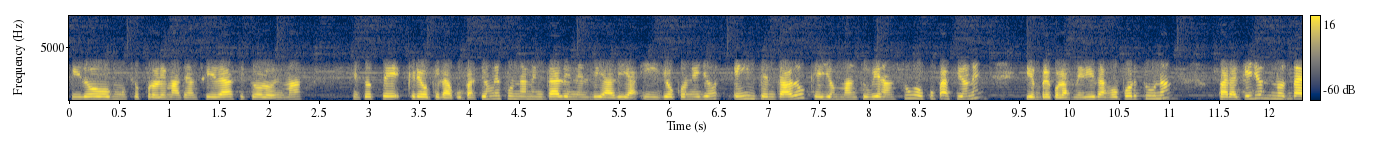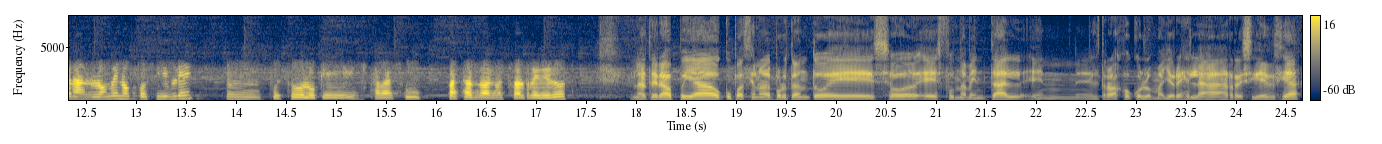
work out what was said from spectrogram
sido muchos problemas de ansiedad y todo lo demás. Entonces creo que la ocupación es fundamental en el día a día y yo con ellos he intentado que ellos mantuvieran sus ocupaciones siempre con las medidas oportunas para que ellos notaran lo menos posible mm, pues todo lo que estaba pasando a nuestro alrededor. La terapia ocupacional, por tanto, es, fundamental en el trabajo con los mayores en la residencia.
